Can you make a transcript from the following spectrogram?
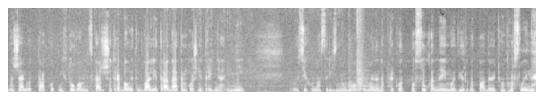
На жаль, от так от ніхто вам не скаже, що треба лити 2 літра, да, там кожні 3 дня. Ні. У всіх у нас різні умови. У мене, наприклад, посуха неймовірно падають вон рослини,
